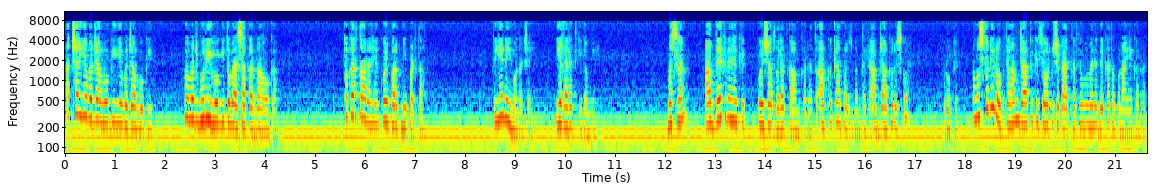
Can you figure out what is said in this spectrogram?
اچھا یہ وجہ ہوگی، یہ وجہ ہوگی، کوئی مجبوری ہوگی تو وہ ایسا کر رہا ہوگا۔ تو کرتا رہے، کوئی فرق نہیں پڑتا۔ تو یہ نہیں ہونا چاہیے، یہ غیرت کی کمی ہے۔ مثلاً آپ دیکھ رہے ہیں کہ کوئی شخص غلط کام کر رہا ہے تو آپ کا کیا فرض بنتا ہے کہ آپ جا کر اس کو روکے ہم اس کو نہیں روکتے، ہم جا کے کسی اور کو شکایت کرتے وہ میں نے دیکھا تھا، فلاں یہ کر رہا ہے۔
